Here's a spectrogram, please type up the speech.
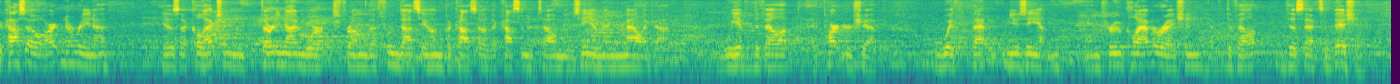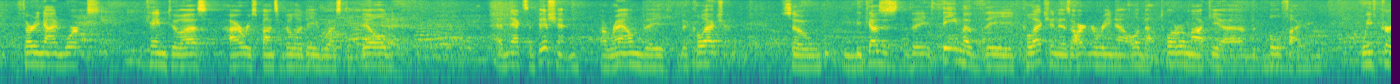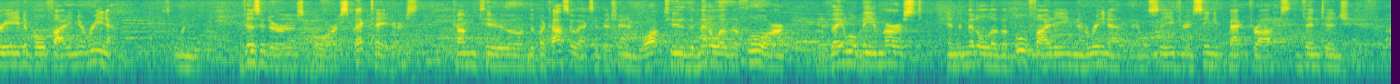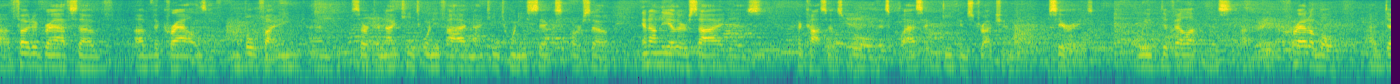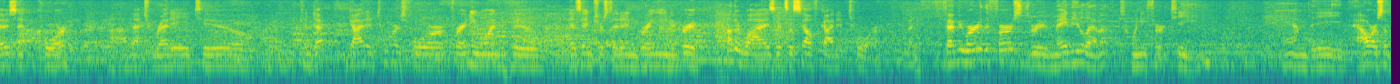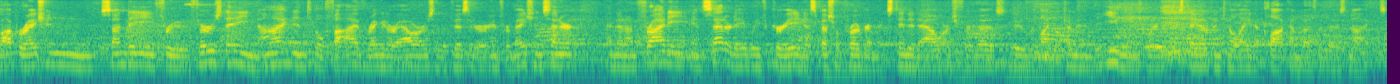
Picasso Art and Arena is a collection of 39 works from the Fundación Picasso, the Casa Natal Museum in Malaga. We have developed a partnership with that museum and through collaboration have developed this exhibition. 39 works came to us. Our responsibility was to build an exhibition around the, the collection. So because the theme of the collection is art and arena, all about tauromaquia, the bullfighting, we've created a bullfighting arena. So when visitors or spectators come to the Picasso exhibition and walk to the middle of the floor, they will be immersed in the middle of a bullfighting arena. They will see through scenic backdrops, vintage uh, photographs of, of the crowds of bullfighting circa 1925, 1926 or so. And on the other side is Picasso's Bull, his classic deconstruction series. We've developed this incredible uh, docent corps uh, that's ready to uh, conduct guided tours for, for anyone who is interested in bringing a group. Otherwise, it's a self-guided tour. But February the 1st through May the 11th, 2013, the hours of operation Sunday through Thursday, 9 until 5, regular hours of the Visitor Information Center. And then on Friday and Saturday, we've created a special program, extended hours, for those who would like to come in in the evenings, where we stay open until 8 o'clock on both of those nights.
